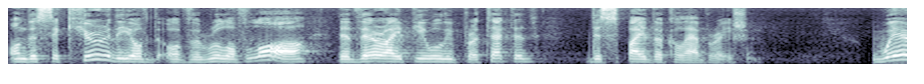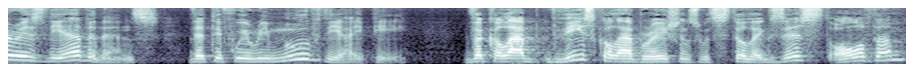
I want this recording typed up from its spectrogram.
on the security of the, of the rule of law that their IP will be protected despite the collaboration. Where is the evidence that if we remove the IP, the collab- these collaborations would still exist, all of them,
